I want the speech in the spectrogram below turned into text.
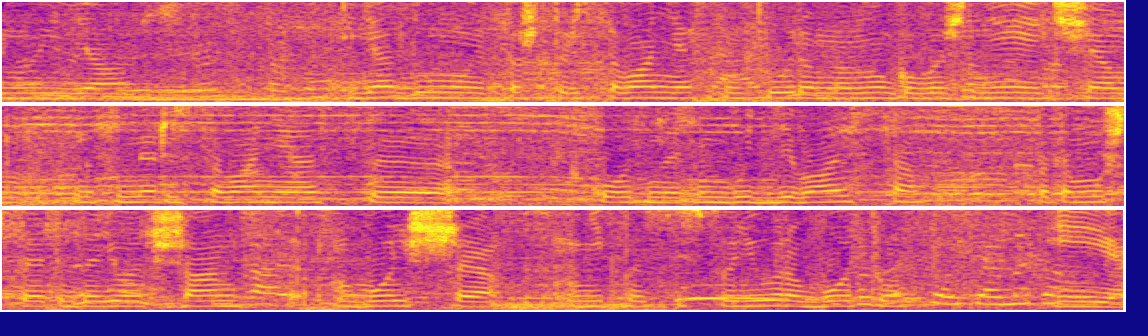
ну и я. Я думаю, то, что рисование с натуром намного важнее, чем, например, рисование с э, какого-нибудь девайса, потому что это дает шанс больше вникнуть в свою работу и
